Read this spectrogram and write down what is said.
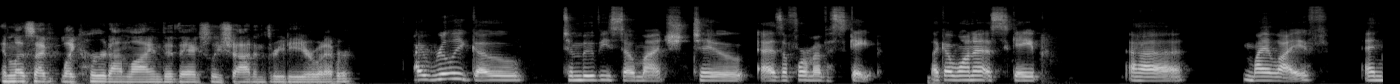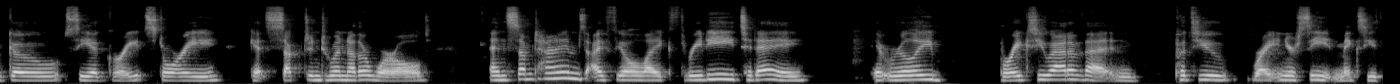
unless I've like heard online that they actually shot in 3D or whatever. I really go to movies so much to as a form of escape. Like I want to escape uh, my life and go see a great story, get sucked into another world. And sometimes I feel like 3D today, it really breaks you out of that and puts you right in your seat and makes you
